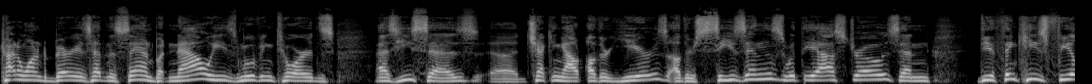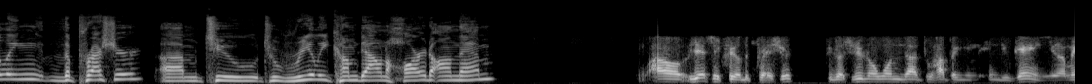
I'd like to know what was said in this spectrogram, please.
kind of wanted to bury his head in the sand, but now he's moving towards, as he says, uh, checking out other years, other seasons with the Astros. And do you think he's feeling the pressure um, to to really come down hard on them? Oh yes, he feel the pressure because you don't want that to happen in, in your game. You know what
